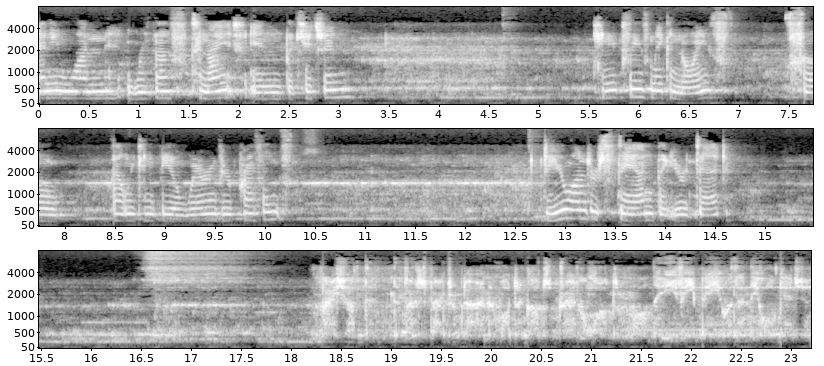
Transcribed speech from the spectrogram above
anyone with us tonight in the kitchen, can you please make a noise so that we can be aware of your presence? Do you understand that you're dead? I shut the, the full spectrum down and want to concentrate a lot on the EVP within the old kitchen.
